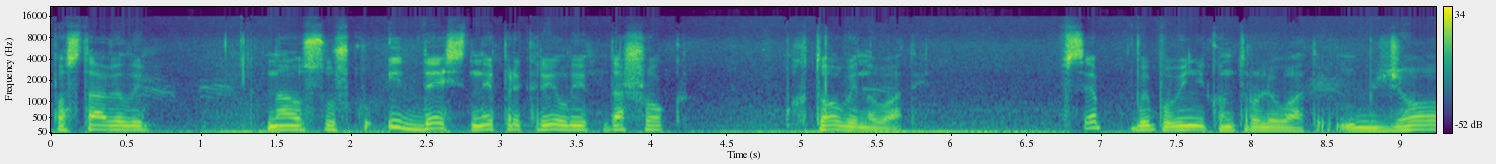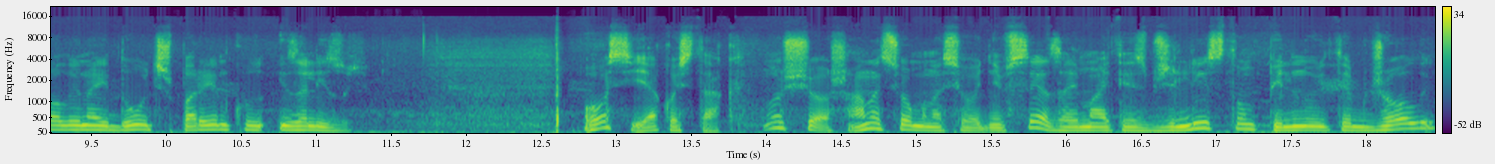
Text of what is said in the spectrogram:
поставили на осушку і десь не прикрили дашок. Хто винуватий? Все ви повинні контролювати. Бджоли знайдуть шпаринку і залізуть. Ось якось так. Ну що ж, а на цьому на сьогодні все. Займайтесь бджільництвом, пільнуйте бджоли.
